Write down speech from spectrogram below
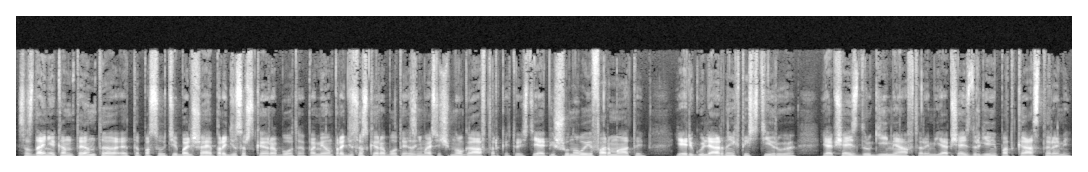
Создание контента — это, по сути, большая продюсерская работа. Помимо продюсерской работы я занимаюсь очень много авторкой. То есть я пишу новые форматы, я регулярно их тестирую, я общаюсь с другими авторами, я общаюсь с другими подкастерами.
